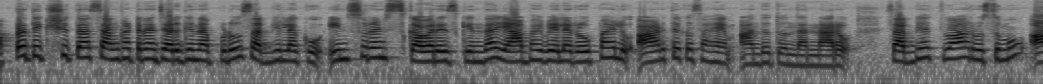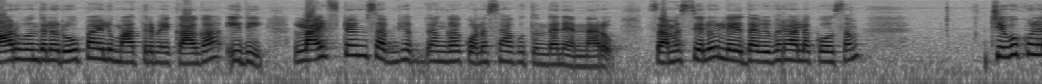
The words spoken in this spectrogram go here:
అప్రతీక్షిత సంఘటన జరిగినప్పుడు సభ్యులకు ఇన్సూరెన్స్ కవరేజ్ కింద యాభై వేల రూపాయలు ఆర్థిక సహాయం అందుతుందన్నారు. సభ్యత్వ రుసుము ఆరు వందల రూపాయలు మాత్రమే కాగా ఇది లైఫ్ టైం సభ్యత్వంగా కొనసాగుతుందని అన్నారు. సమస్యలు లేదా వివరాల కోసం చివుకుల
